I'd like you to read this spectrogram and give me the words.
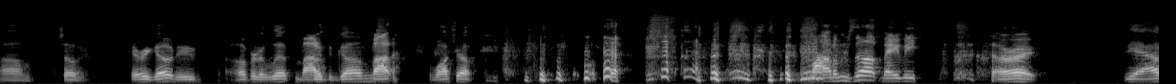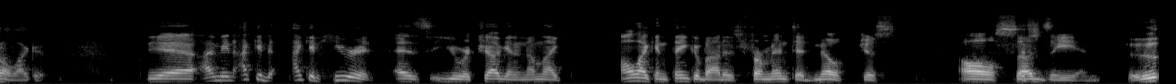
Um, so here we go, dude. Over the lip Bottom- with the gums. Bot- Watch out. bottoms up, baby. All right. Yeah, I don't like it. Yeah, I mean, I could I could hear it as you were chugging, and I'm like, all I can think about is fermented milk, just all sudsy and. Ugh.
